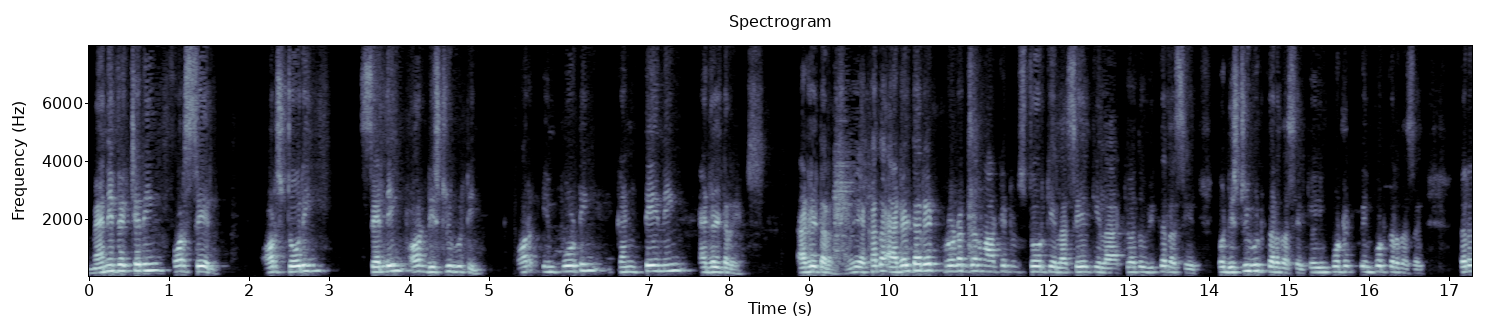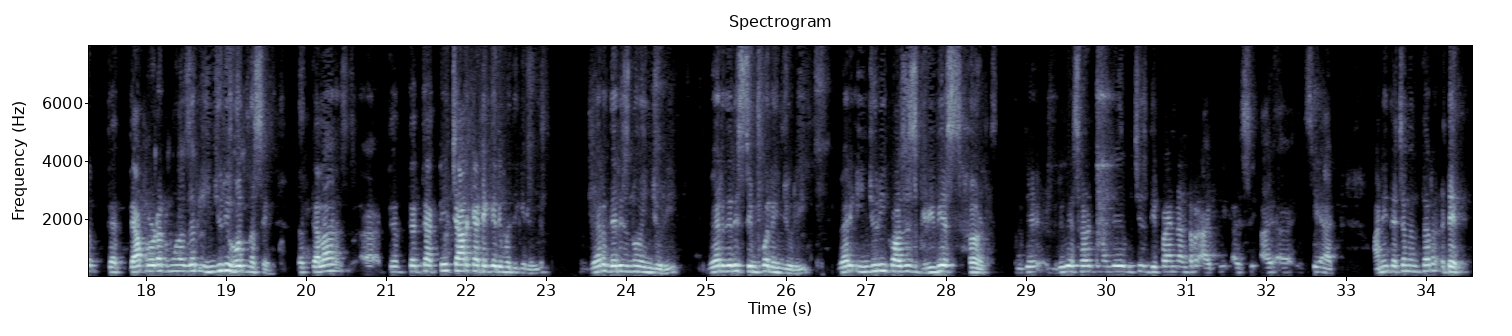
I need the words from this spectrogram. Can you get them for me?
Manufacturing for sale or storing selling or distributing or importing containing adulterates adulterants म्हणजे एखादा ऍडल्टरेट प्रोडक्ट जर मार्केट स्टोअर केला सेल केला किंवा तो विकत असेल किंवा डिस्ट्रीब्यूट करत असेल किंवा इम्पोर्टेड इम्पोर्ट करत असेल तर त्या- प्रोडक्टमुळे प्रोडक्ट मुळे जर इंजुरी होत नसेल तर त्याला त्या- त्या- ते चार कॅटेगरीमध्ये केलेले. Where there is no injury where there is simple injury where injury causes grievous hurt म्हणजे ग्रिव्हियस हर्ट म्हणजे which is defined under I P I C I C act आणि त्याच्यानंतर डेथ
